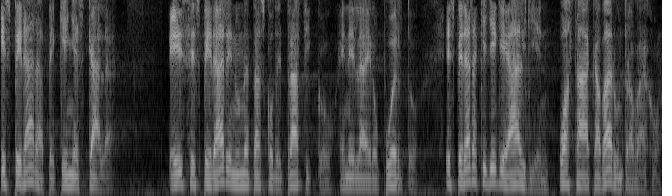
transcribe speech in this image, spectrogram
esperar a pequeña escala es esperar en un atasco de tráfico, en el aeropuerto, esperar a que llegue alguien o hasta acabar un trabajo.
